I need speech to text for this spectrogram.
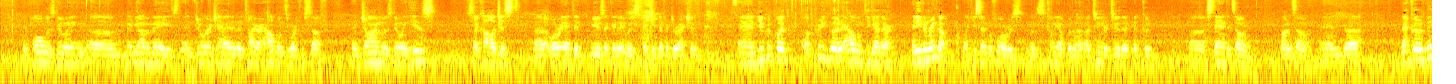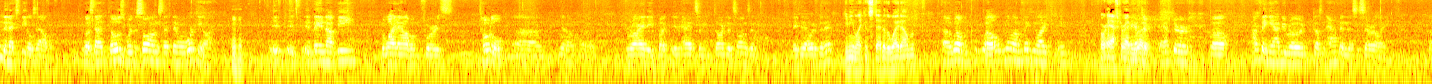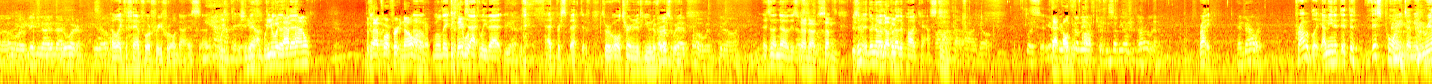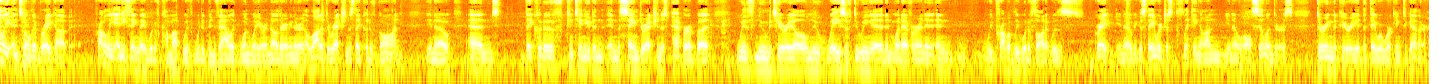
And Paul was doing um, Maybe I'm Amazed, and George had an entire album's worth of stuff, and John was doing his psychologist uh, oriented music and it was taking a different direction. And you could put a pretty good album together, and even Ringo, like you said before, was, was coming up with a, a tune or two that, that could uh, stand its own on its own. And uh, that could have been the next Beatles album because that, those were the songs that they were working on it, it, it may not be the White Album for its total, uh, you know, uh, variety, but it had some darn good songs, and maybe that would have been it. You mean like instead of the White Album? Uh, well, well, no, I'm thinking like in, Or after Abbey after, Road? after. Well, I'm thinking Abbey Road doesn't happen necessarily, uh, or maybe not in that order. You know. I like the Fab Four Free for All guys uh, presentation. Yeah. Did Were you go at to that, panel? The Fab Four for no. Oh, okay. well, they 'Cause took were- exactly that yeah. that perspective, sort of alternative universe where Fab Four with, you know. there's no, no, this no, no, something. There's an, there's another, Another- another podcast. Ah, Uh, ah, no. But, yeah, That other something else- podcast. something else entirely, right. and valid. Probably. I mean, at, at the, this point, I mean, really, until their breakup, probably anything they would have come up with would have been valid one way or another. I mean, there are a lot of directions they could have gone, you know, and they could have continued in, in the same direction as Pepper, but with new material, new ways of doing it, and whatever, and it, and we probably would have thought it was great, you know, because they were just clicking on, you know, all cylinders during the period that they were working together,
